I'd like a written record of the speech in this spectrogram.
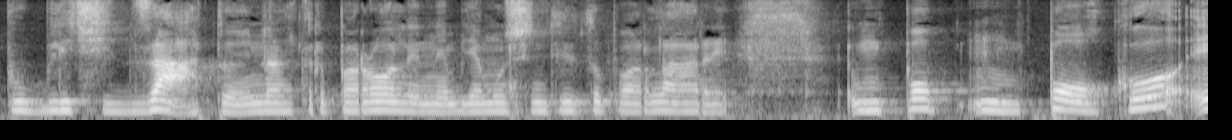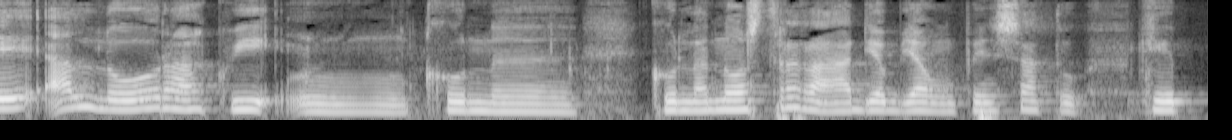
pubblicizzato, in altre parole ne abbiamo sentito parlare un po' un poco e allora qui mh, mm, con, con la nostra radio abbiamo pensato che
